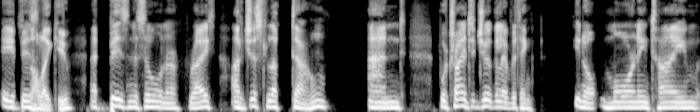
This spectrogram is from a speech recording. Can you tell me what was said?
a Not business like you. a business owner, right? I've just looked down and we're trying to juggle everything. You know, morning time,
